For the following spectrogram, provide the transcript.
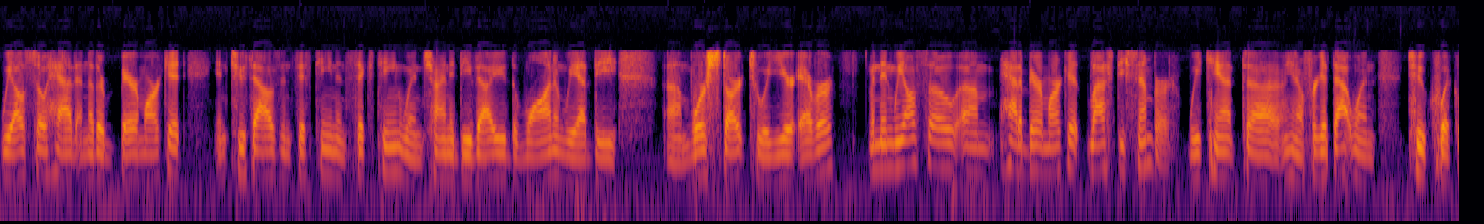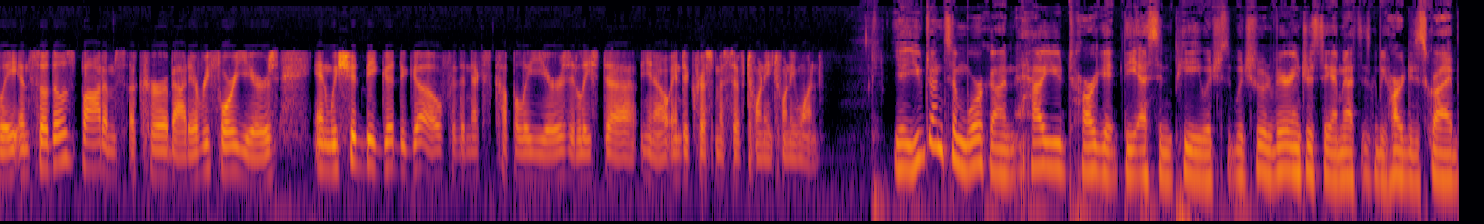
We also had another bear market in 2015 and 16 when China devalued the yuan and we had the um, worst start to a year ever. And then we also um, had a bear market last December. We can't, uh, you know, forget that one too quickly. And so those bottoms occur about every four years, and we should be good to go for the next couple of years, at least, uh, you know, into Christmas of 2021. Yeah, you've done some work on how you target the S and P, which which are very interesting. I mean, it's going to be hard to describe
